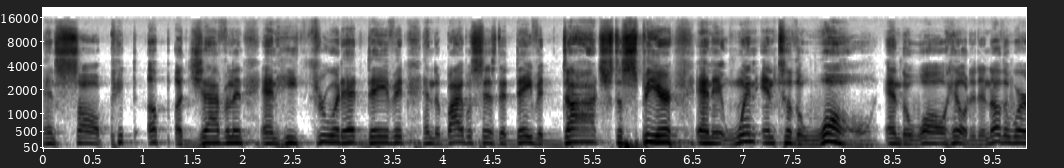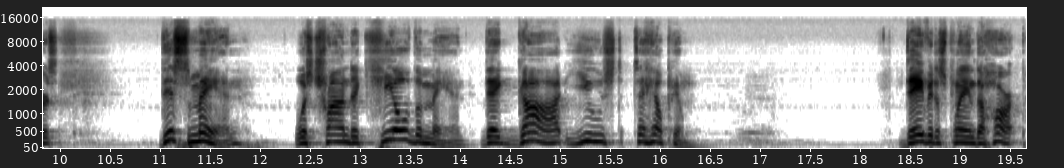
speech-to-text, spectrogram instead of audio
and Saul picked up a javelin and he threw it at David. And the Bible says that David dodged the spear and it went into the wall, and the wall held it. In other words, this man was trying to kill the man that God used to help him. David is playing the harp.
